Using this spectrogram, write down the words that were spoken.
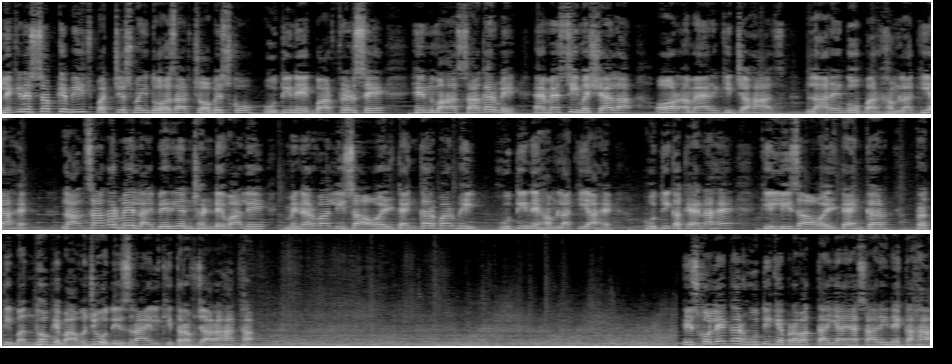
लेकिन इस सब के बीच 25 मई 2024 को हूती ने एक बार फिर से हिंद महासागर में एमएससी मशाला और अमेरिकी जहाज़ लारेगो पर हमला किया है। लाल सागर में लाइबेरियन झंडे वाले मिनरवा लीसा ऑयल टैंकर पर भी हूती ने हमला किया है। हूती का कहना है कि लीजा ऑयल टैंकर प्रतिबंधों के बावजूद इसराइल की तरफ़ जा रहा था। इसको लेकर हूती के प्रवक्ता याया सारी ने कहा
